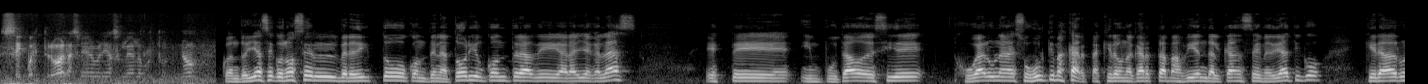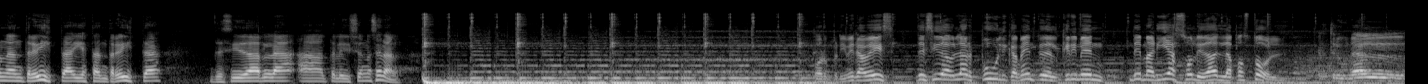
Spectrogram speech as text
secuestró a la señora María Soledad Apostol? No. Cuando ya se conoce el veredicto condenatorio en contra de Araya Galás, este imputado decide jugar una de sus últimas cartas, que era una carta más bien de alcance mediático, que era dar una entrevista, y esta entrevista decide darla a Televisión Nacional. Por primera vez decide hablar públicamente del crimen de María Soledad la Apostol. El tribunal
